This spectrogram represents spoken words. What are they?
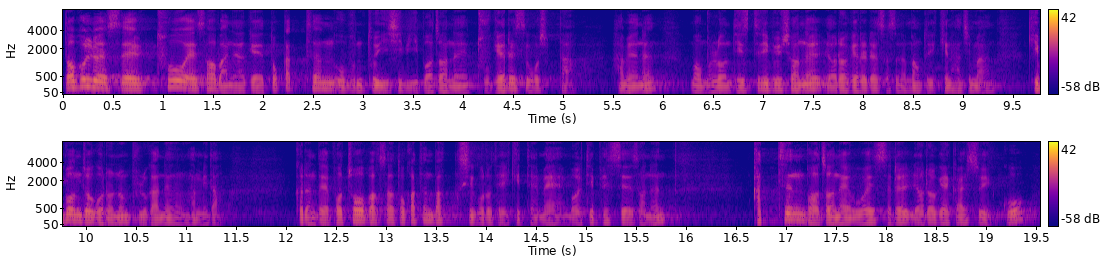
WSL2에서 만약에 똑같은 Ubuntu 22 버전의 두 개를 쓰고 싶다 하면은 뭐 물론 distribution을 여러 개를 해서 쓰는 방법도 있긴 하지만 기본적으로는 불가능합니다. 그런데 버추어 박스와 똑같은 방식으로 돼 있기 때문에 Multipass에서는 같은 버전의 OS를 여러 개 깔 수 있고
